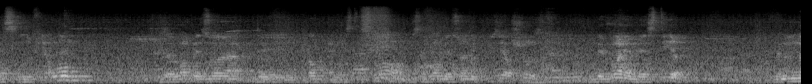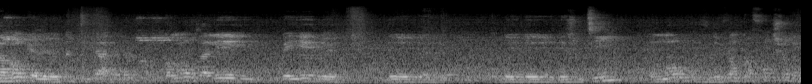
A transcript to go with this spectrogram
insignifiant. Nous avons besoin de banques d'investissement, nous avons besoin de plusieurs choses. Nous devons investir mais nous n'avons que le capital. Comment vous allez payer les, outils? Comment vous devez encore fonctionner?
